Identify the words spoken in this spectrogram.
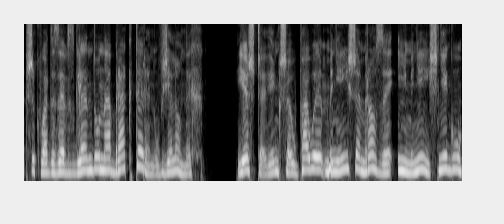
przykład ze względu na brak terenów zielonych. Jeszcze większe upały, mniejsze mrozy i mniej śniegu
